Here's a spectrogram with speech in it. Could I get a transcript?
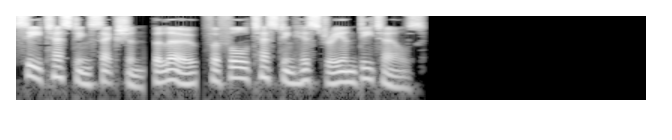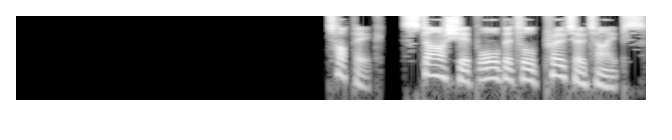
See testing section, below, for full testing history and details. Starship orbital prototypes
